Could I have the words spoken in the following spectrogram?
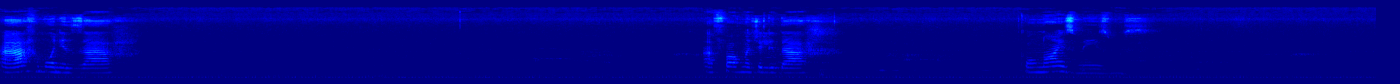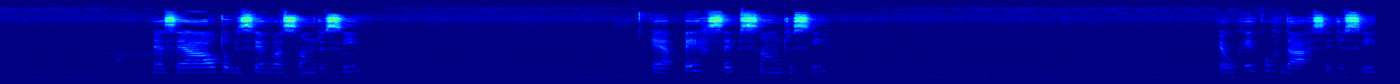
a harmonizar a forma de lidar com nós mesmos. Essa é a autoobservação de si, é a percepção de si, é o recordar-se de si,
